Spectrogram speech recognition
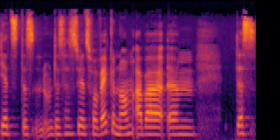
jetzt, das, das hast du jetzt vorweggenommen, aber ähm, das,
